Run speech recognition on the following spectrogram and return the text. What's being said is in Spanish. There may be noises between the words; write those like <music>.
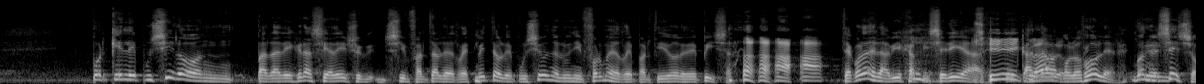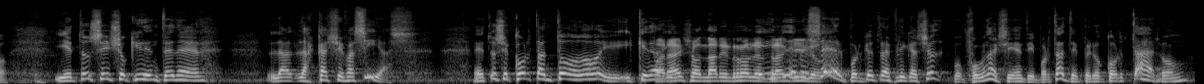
Porque le pusieron, para desgracia de ellos, sin faltarle respeto, le pusieron el uniforme de repartidores de pizza. <laughs> ¿Te acuerdas de la vieja pizzería Sí, que andaba claro. con los rollers? Bueno, Sí. es eso. Y entonces ellos quieren tener la- las calles vacías. Entonces cortan todo y, y queda... Para ellos andar en roller Y tranquilo. Debe ser, porque otra explicación... Fue un accidente importante, pero cortaron...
